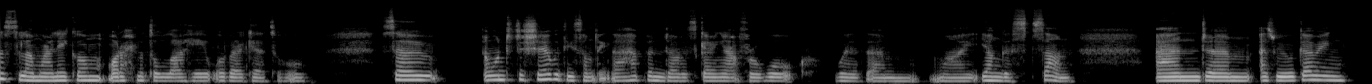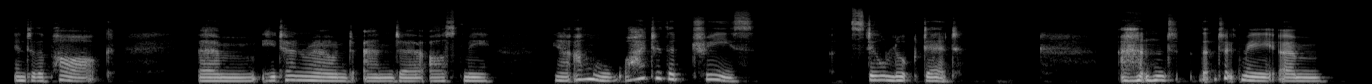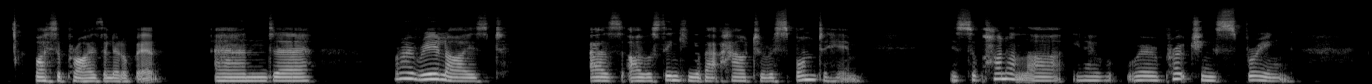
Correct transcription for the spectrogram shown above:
Assalamu alaikum wa rahmatullahi wa. So, I wanted to share with you something that happened. I was going out for a walk with um, my youngest son, and um, as we were going into the park, um, he turned around and uh, asked me, You know, Ammu, why do the trees still look dead? And that took me um, by surprise a little bit. And uh, what I realized as I was thinking about how to respond to him is subhanallah, you know, we're approaching spring,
